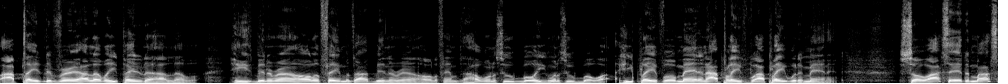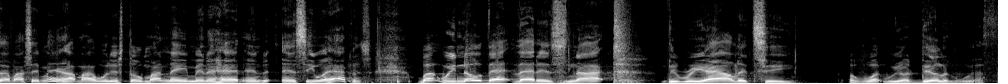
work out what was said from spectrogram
I played at a very high level. He played at a high level. He's been around Hall of Famers. I've been around Hall of Famers. I won a Super Bowl. He won a Super Bowl. He played for a man, and I played for. I played with a man. So I said to myself, I said, man, I might well just throw my name in a hat and, and see what happens. But we know that that is not the reality of what we are dealing with.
